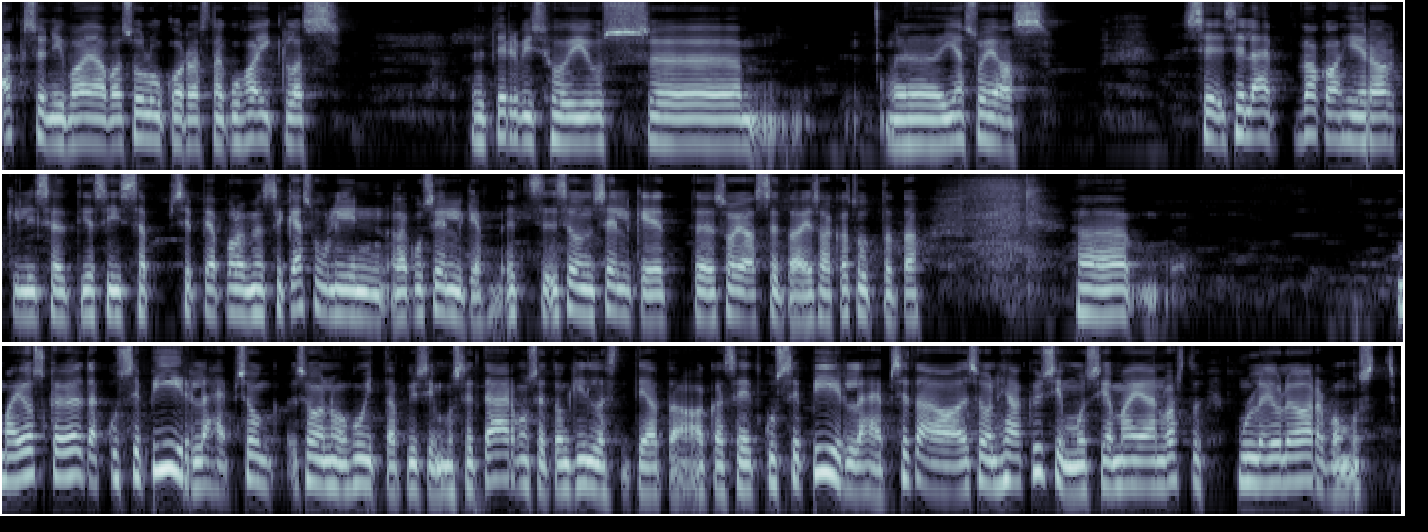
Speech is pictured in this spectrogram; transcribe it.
action'i vajavas olukorras nagu haiglas, tervishoius äh, ja sojas see, see läheb väga hierarhiliselt ja siis saab, see peab olema see käsuliin nagu selge, et see, see on selge, et sojas seda ei saa kasutada. Ma ei oska öelda, kus see piir läheb, see on, see on huvitav küsimus, et äärmused on kindlasti teada, aga see, et kus see piir läheb, seda, see on hea küsimus ja ma jään vastu, mul ei ole arvamust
